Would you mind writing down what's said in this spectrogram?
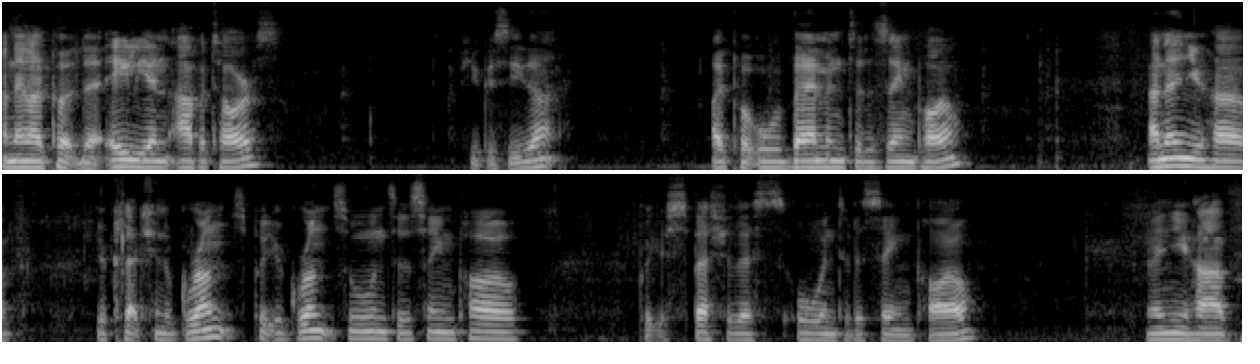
And then I put the Alien Avatars, if you could see that. I put all them into the same pile. And then you have your collection of grunts, put your grunts all into the same pile. Put your specialists all into the same pile. And then you have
